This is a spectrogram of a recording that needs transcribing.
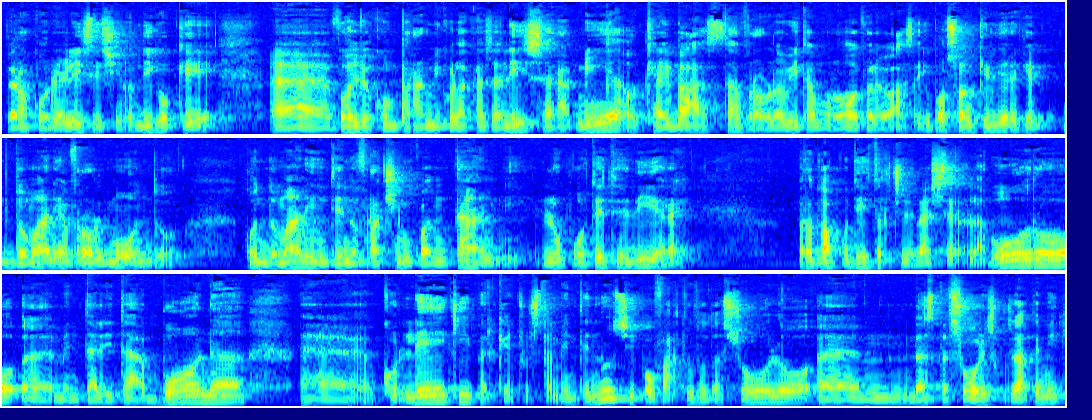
però con realistici non dico che eh, voglio comprarmi quella casa lì, sarà mia, ok basta, avrò una vita monotona e basta. Io posso anche dire che domani avrò il mondo, con domani intendo fra 50 anni, lo potete dire, però dopo dietro ci deve essere lavoro, eh, mentalità buona, eh, colleghi, perché giustamente non si può fare tutto da solo, ehm, da, da, soli, scusatemi,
